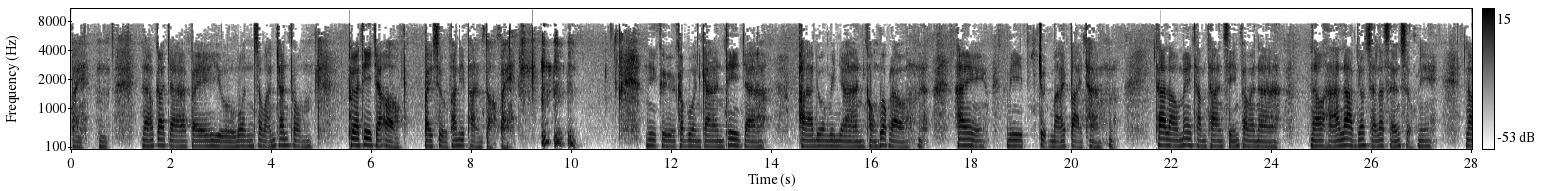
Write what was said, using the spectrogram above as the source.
ไป แล้วก็จะไปอยู่บนสวรรค์ชั้นพรหมเพื่อที่จะออกไปสู่พระนิพพานต่อไป นี่คือขบวนการที่จะพาดวงวิญญาณของพวกเรา ให้มีจุดหมายปลายทาง ถ้าเราไม่ทำทานศีลภาวนา เราหาลาบยศสารเสริญสุขนี้ เรา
